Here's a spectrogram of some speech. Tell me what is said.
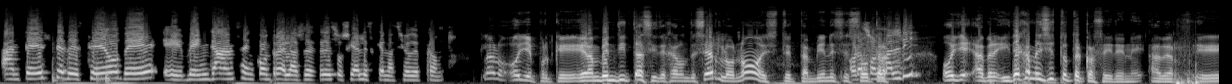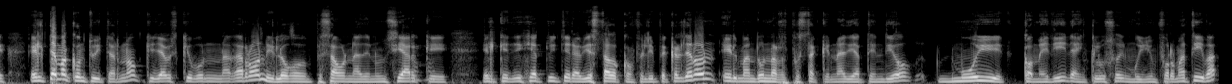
ante este deseo de venganza en contra de las redes sociales que nació de pronto Claro, oye, porque eran benditas y dejaron de serlo, ¿no? Este también ese es otra. Oye, a ver, y déjame decirte otra cosa, Irene. A ver, eh, el tema con Twitter, ¿no? Que ya ves que hubo un agarrón y luego empezaron a denunciar que el que dirigía Twitter había estado con Felipe Calderón. Él mandó una respuesta que nadie atendió, muy comedida incluso y muy informativa.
